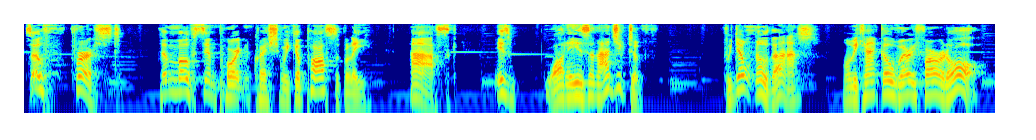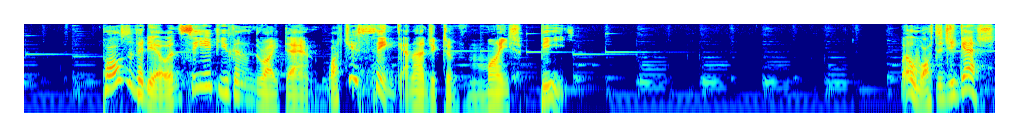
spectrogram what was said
So, first, the most important question we could possibly ask is what is an adjective? If we don't know that, well, we can't go very far at all. Pause the video and see if you can write down what you think an adjective might be. Well, what did you get?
